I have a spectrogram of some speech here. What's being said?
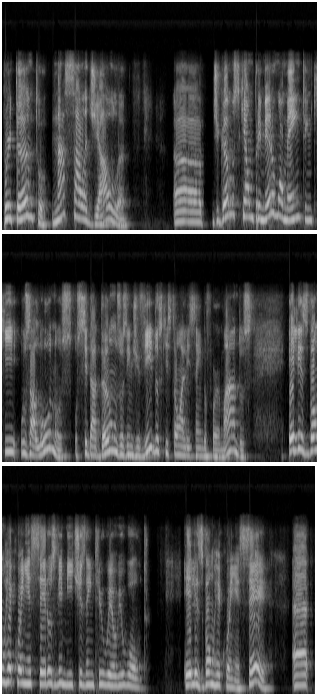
Portanto, na sala de aula, uh, digamos que é um primeiro momento em que os alunos, os cidadãos, os indivíduos que estão ali sendo formados, eles vão reconhecer os limites entre o eu e o outro. Eles vão reconhecer uh,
